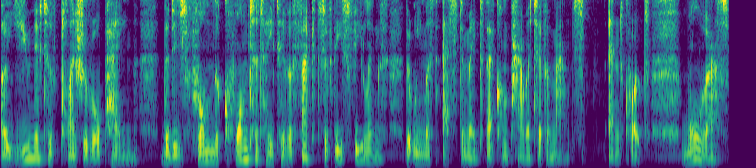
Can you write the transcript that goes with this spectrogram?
a unit of pleasure or pain that is from the quantitative effects of these feelings that we must estimate their comparative amounts. End quote. Walras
